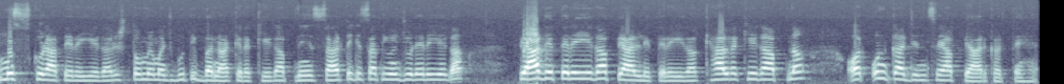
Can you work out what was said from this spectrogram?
मुस्कुराते रहिएगा, रिश्तों में मजबूती बना के रखिएगा, अपने सारथी के साथ यूँ जुड़े रहिएगा, प्यार देते रहिएगा, प्यार लेते रहिएगा, ख्याल रखिएगा अपना और उनका जिनसे आप प्यार करते हैं।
